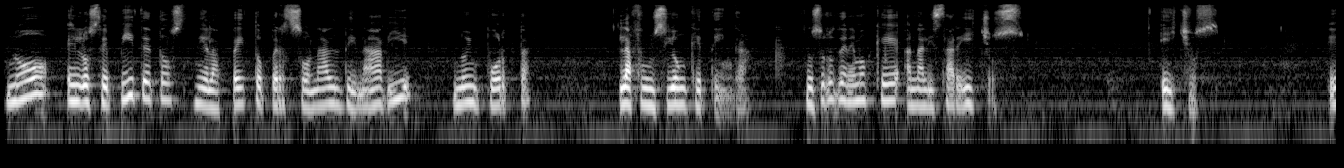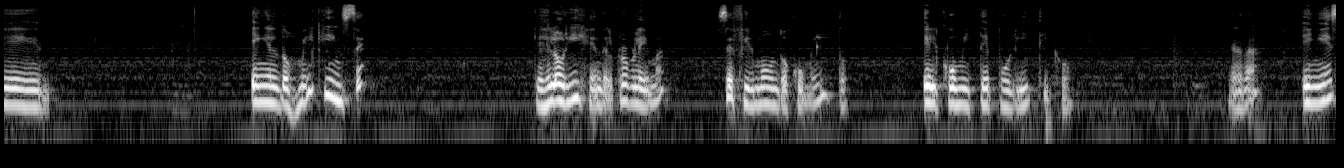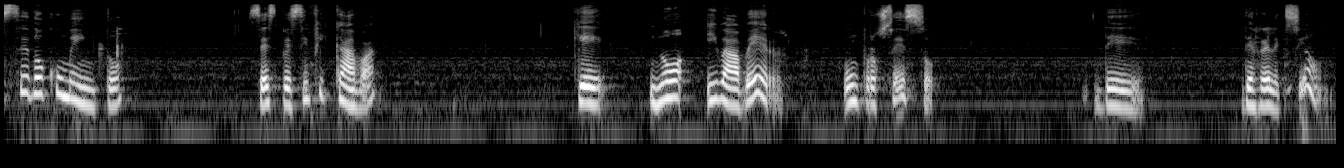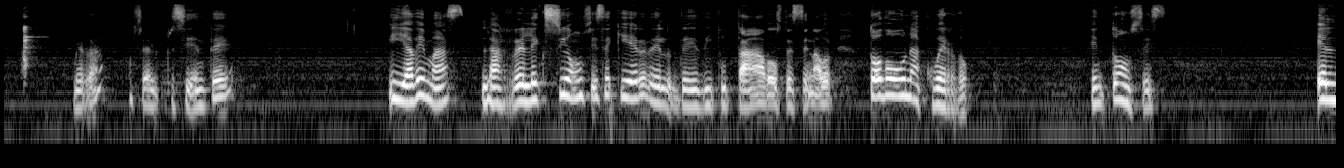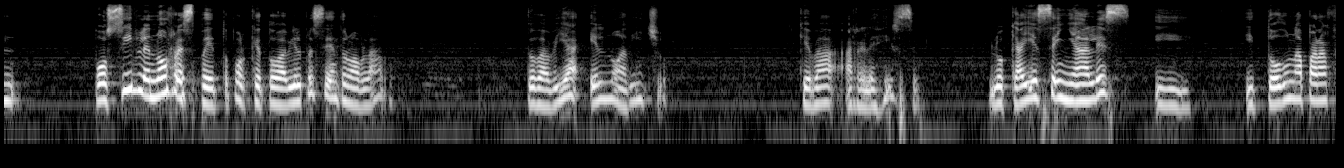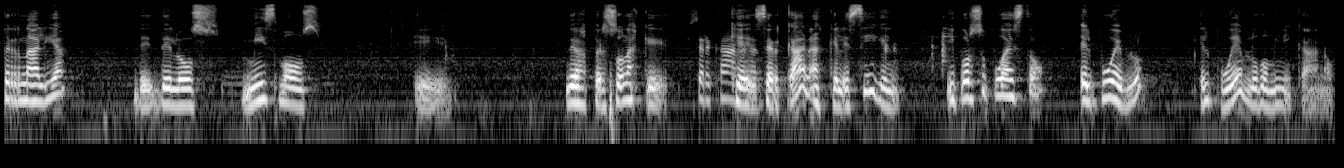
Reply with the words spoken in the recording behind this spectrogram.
no en los epítetos ni el aspecto personal de nadie, no importa la función que tenga. Nosotros tenemos que analizar hechos, hechos. Eh, en el 2015, que es el origen del problema, se firmó un documento, el comité político, ¿verdad? En ese documento se especificaba que no iba a haber un proceso de, reelección, ¿verdad? O sea, el presidente y además la reelección, si se quiere, de, de, diputados, de senadores, todo un acuerdo. Entonces, el posible no respeto, porque todavía el presidente no ha hablado, todavía él no ha dicho que va a reelegirse. Lo que hay es señales y, toda una parafernalia de, los mismos, eh, de las personas que cercanas. que cercanas que le siguen. Y por supuesto, el pueblo, el pueblo dominicano,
